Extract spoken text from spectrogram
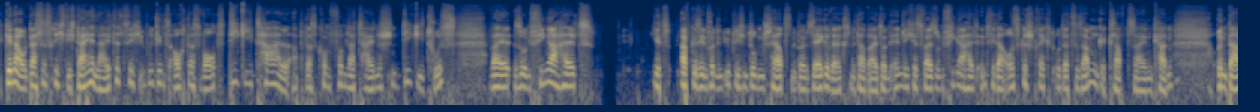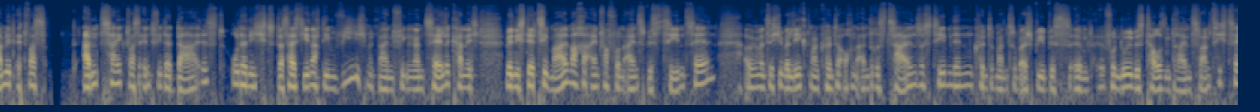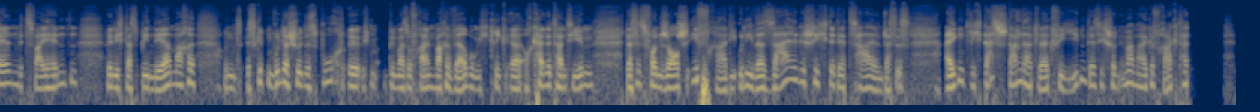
Genau, das ist richtig. Daher leitet sich übrigens auch das Wort digital ab. Das kommt vom lateinischen digitus, weil so ein Finger halt jetzt abgesehen von den üblichen dummen Scherzen über Sägewerksmitarbeiter und ähnliches, weil so ein Finger halt entweder ausgestreckt oder zusammengeklappt sein kann und damit etwas anzeigt, was entweder da ist oder nicht. Das heißt, je nachdem, wie ich mit meinen Fingern zähle, kann ich, wenn ich es dezimal mache, einfach von 1 bis 10 zählen. Aber wenn man sich überlegt, man könnte auch ein anderes Zahlensystem nennen, könnte man zum Beispiel bis, ähm, von 0 bis 1023 zählen mit zwei Händen, wenn ich das binär mache. Und es gibt ein wunderschönes Buch, äh, ich bin mal so frei und mache Werbung, ich kriege äh, auch keine Tantiemen. Das ist von Georges Ifra, die Universalgeschichte der Zahlen. Das ist eigentlich das Standardwerk für jeden, der sich schon immer mal gefragt hat,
